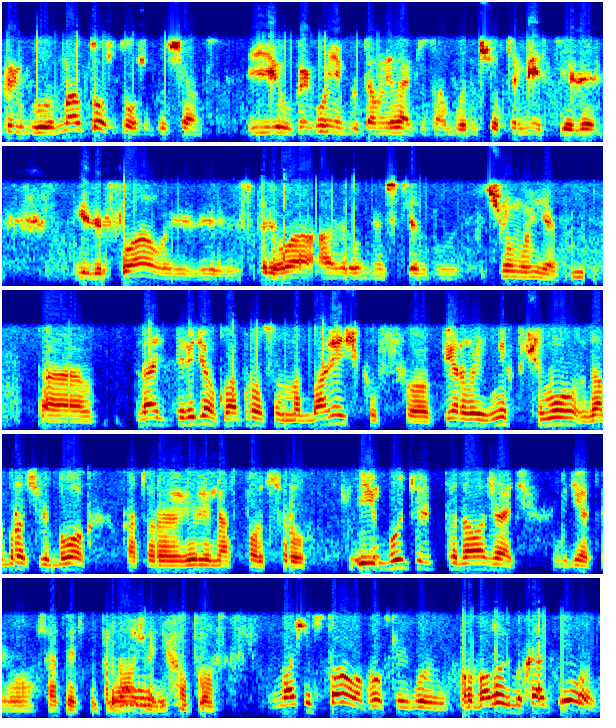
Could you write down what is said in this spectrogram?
Как бы у нас тоже должен быть шанс. И у какой-нибудь там, не знаю, кто там будет четвертом месте, или, или Слава, или Стрела, Агроуниверситет будет. Почему нет? А, Давайте перейдем к вопросам от болельщиков. Э, Первый из них, почему забросили блог, который вели на Sports.ru? И будете продолжать где-то его, соответственно, продолжение вопроса? Насчет второго вопроса, как бы, продолжать бы хотелось.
